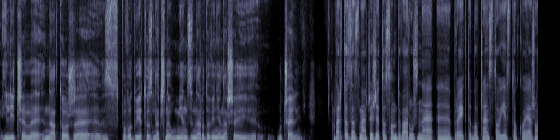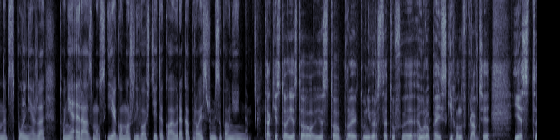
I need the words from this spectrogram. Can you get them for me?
i liczymy na to, że spowoduje to znaczne umiędzynarodowienie naszej e, uczelni. Warto zaznaczyć, że to są dwa różne y, projekty, bo często jest to kojarzone wspólnie, że to nie Erasmus i jego możliwości, tylko Eureka Pro jest czymś zupełnie innym. Tak, jest to, jest to, jest to projekt uniwersytetów y, europejskich. On wprawdzie jest y,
